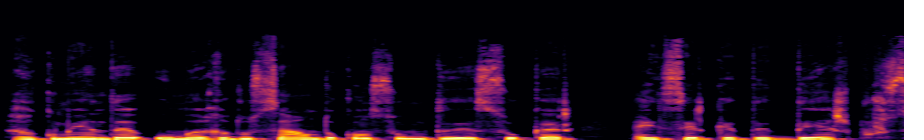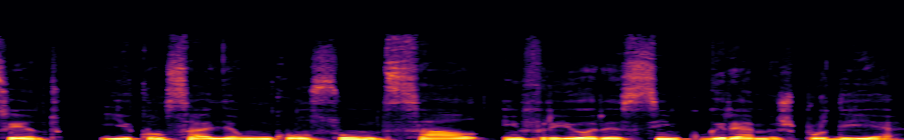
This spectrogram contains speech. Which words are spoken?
recomenda uma redução do consumo de açúcar em cerca de 10% e aconselha um consumo de sal inferior a 5 gramas por dia.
